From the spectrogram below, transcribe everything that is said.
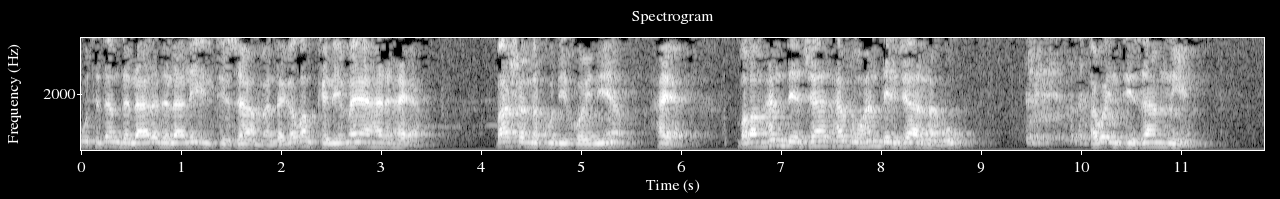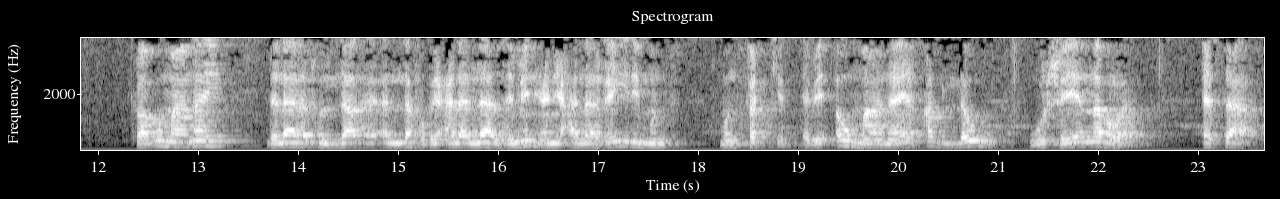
وتدم دلالة دلالي التزام لقل أم كلمة هر هيا باشا لخودي خوينية هيا بەڵام هەندێک جار هەبوو هەندێک جار نەبوو ئەوە التزام نییە كابو معناي دلالة اللفظ على لازم يعني على غير منفك أبي أو معناي قد لو وشي نبرة. استا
